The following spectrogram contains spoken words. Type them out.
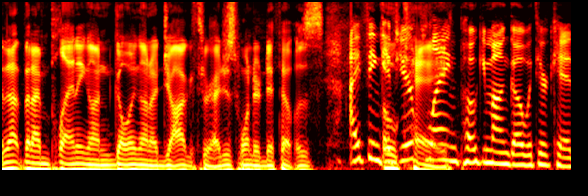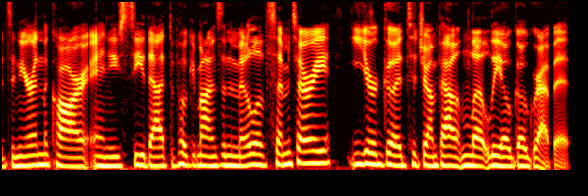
Not that I'm planning on going on a jog through. I just wondered if it was I think if you're playing Pokemon Go with your kids and you're in the car and you see that the Pokemon is in the middle of the cemetery, you're good to jump out and let Leo go grab it.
